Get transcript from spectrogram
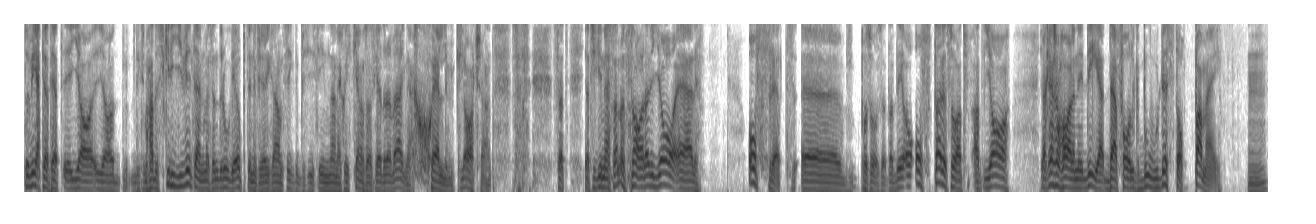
Då vet jag att jag, jag liksom hade skrivit den men sen drog jag upp den i Fredriks ansikte precis innan jag skickade den sa ska jag dra iväg den här? Självklart sa han. Så, så att jag tycker nästan att snarare jag är offret eh, på så sätt. Att det är oftare så att, att jag jag kanske har en idé där folk borde stoppa mig. Mm.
